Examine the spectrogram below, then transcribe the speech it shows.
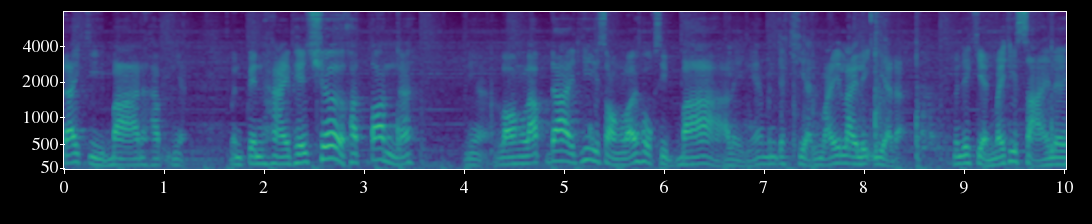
ได้กี่บาร์นะครับเนี่ยมันเป็น High Pressure Cotton นะเนี่ยรองรับได้ที่ 260 บาร์อะไรอย่างเงี้ยมันจะเขียนไว้รายละเอียดอะมันจะเขียนไว้ที่สายเลย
